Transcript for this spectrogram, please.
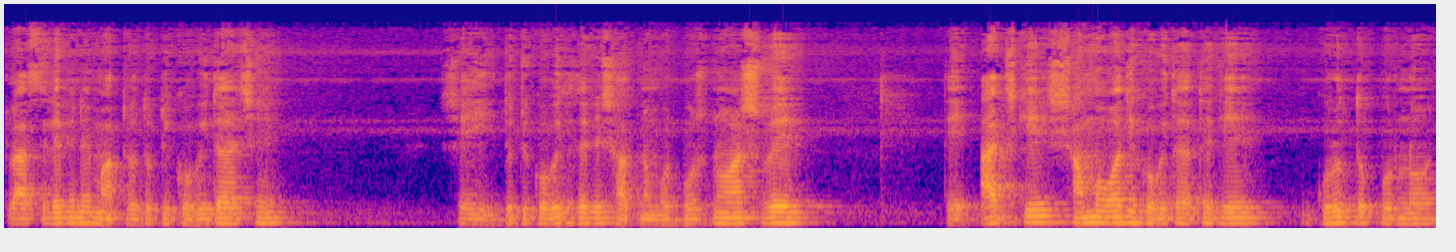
ক্লাস ইলেভেনে মাত্র দুটি কবিতা আছে। সেই দুটি কবিতা থেকে সাত নম্বর প্রশ্ন আসবে। তে আজকে সাম্যবাদী কবিতা থেকে গুরুত্বপূর্ণ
